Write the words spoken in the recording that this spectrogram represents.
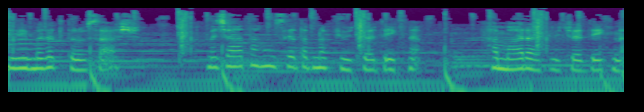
मेरी मदद करो, साश। मैं चाहता हूँ उसके साथ अपना फ्यूचर देखना, हमारा फ्यूचर देखना।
